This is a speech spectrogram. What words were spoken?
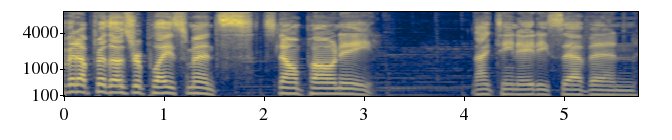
Give it up for those replacements. Stone Pony, 1987,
